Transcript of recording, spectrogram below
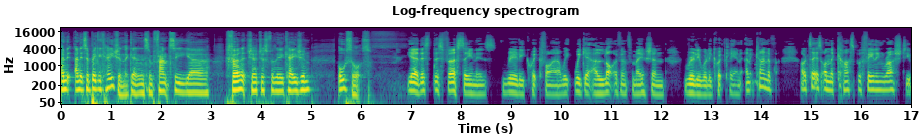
And and it's a big occasion. They're getting in some fancy uh, furniture just for the occasion, all sorts. Yeah, this this first scene is really quick fire. We we get a lot of information really really quickly, and and it kind of I would say it's on the cusp of feeling rushed. You,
